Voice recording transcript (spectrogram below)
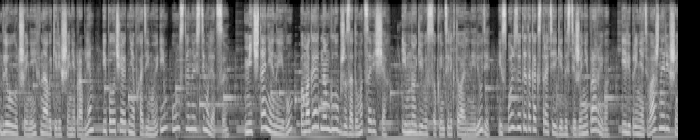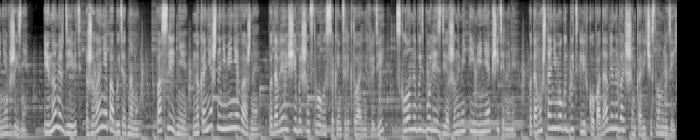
для улучшения их навыки решения проблем и получают необходимую им умственную стимуляцию. Мечтания наяву помогают нам глубже задуматься о вещах, и многие высокоинтеллектуальные люди используют это как стратегию достижения прорыва или принять важные решения в жизни. И номер девять – желание побыть одному. Последнее, но, конечно, не менее важное. Подавляющее большинство высокоинтеллектуальных людей склонны быть более сдержанными и менее общительными, потому что они могут быть легко подавлены большим количеством людей.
